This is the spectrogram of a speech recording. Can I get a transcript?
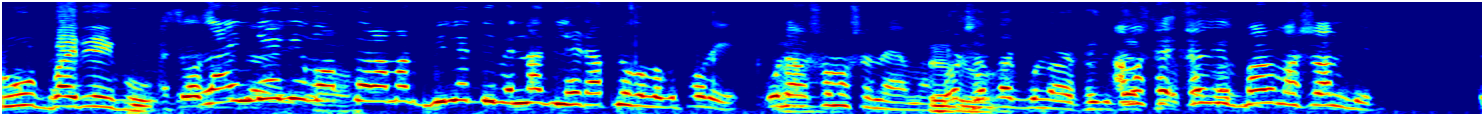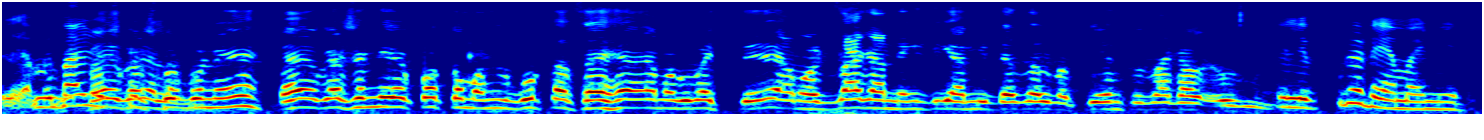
রুট বাইরে আইবো। লাইন দিয়ে দিব আপনার আমার দিলে দিবেন না দিলে এটা আপনার লগে পরে ওটা সমস্যা নাই আমার। পয়সা থাকব না খালি আমার খালি বারো মাস রানবেন আমি বায়ু ঘাস বায়োগ্যাস করব না। বায়োগ্যাস নিয়ে কত মানুষ ঘুরতেছে হ্যাঁ আমাকে বাইতে। আমার জায়গা নেই দিকে আমি বেজাল পাচ্ছি এত জায়গা তাহলে পুরাটাই আমার নিয়ে দেন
